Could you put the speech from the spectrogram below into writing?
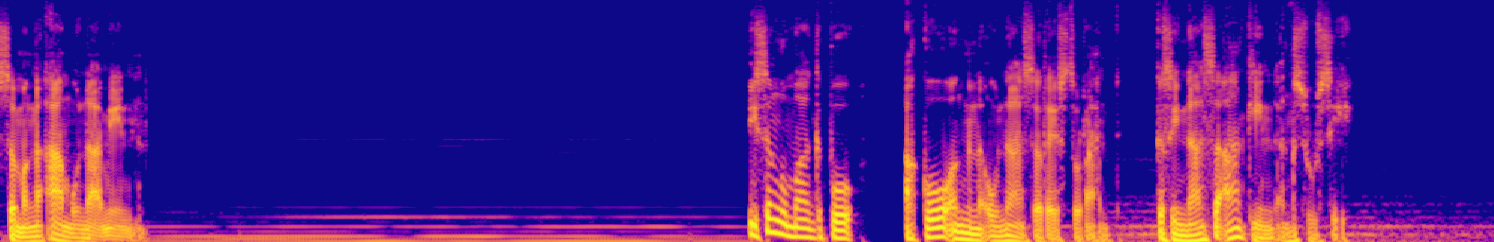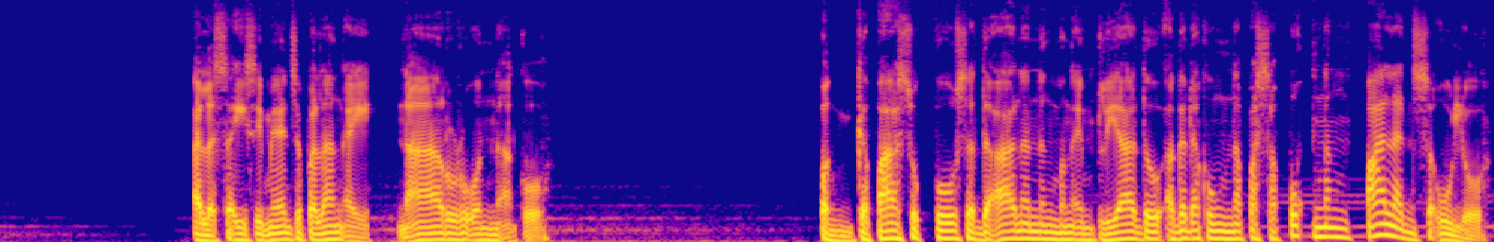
sa mga amo namin. Isang umaga po, ako ang nauna sa restaurant kasi nasa akin ang susi. Alas 6.30 pa lang ay naroon na ako. Pagkapasok ko sa daanan ng mga empleyado, agad akong napasapok ng palad sa ulo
